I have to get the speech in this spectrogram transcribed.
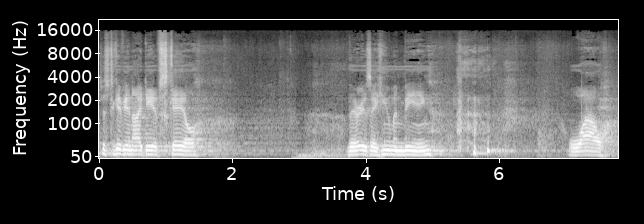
Just to give you an idea of scale, there is a human being. wow.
